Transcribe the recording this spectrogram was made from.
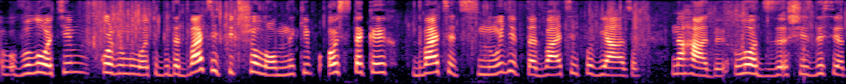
в лоті, в кожному лоті буде 20 підшоломників, ось таких, 20 снудів та 20 пов'язок. Нагадую, лот з 60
